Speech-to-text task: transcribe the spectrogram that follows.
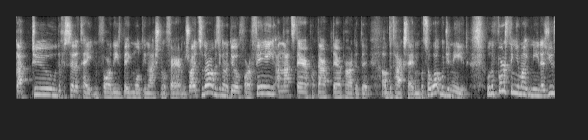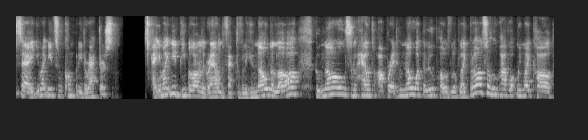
that do the facilitating for these big multinational firms, right? So they're obviously going to do it for a fee, and that's their their, their part of the of the tax haven. But so what would you need? Well, the first thing you might need, as you say, you might need some company directors you might need people on the ground effectively who know the law, who know sort of how to operate, who know what the loopholes look like, but also who have what we might call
